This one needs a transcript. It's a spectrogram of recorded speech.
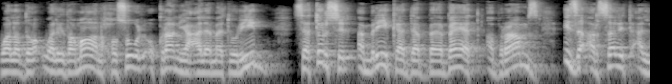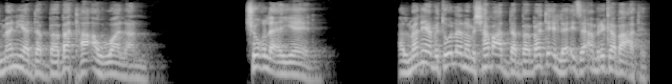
ولضمان حصول أوكرانيا على ما تريد سترسل أمريكا دبابات أبرامز إذا أرسلت ألمانيا دباباتها اولا. شغل عيال. ألمانيا بتقول أنا مش هبعت دبابات إلا إذا أمريكا بعتت.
